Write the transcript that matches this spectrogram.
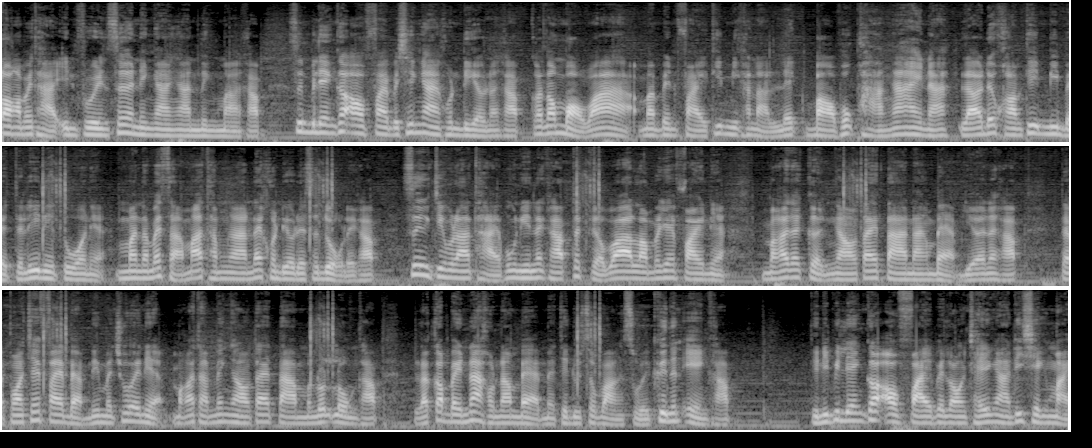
ลองเอาไปถ่ายอินฟลูเอนเซอร์ในงานงานหนึ่งมาครับ ซึ่งพี่เลี้ยงก็เอาไฟไปใช้งานคนเดียวนะครับ ก็ต้องบอกว่ามันเป็นไฟที่มีขนาดเล็กเบาพกพาง่ายนะ แล้วด้วยความที่มีแบตเตอรี่ในตัวเนี่ย มันทำให้สามารถทำงานได้คนเดียวได้สะดวกเลยครับ ซึ่งจริงเวลาถ่ายพวกนี้นะครับ ถ้าเกิดว่าเราไม่ใช้ไฟเนี่ย มันก็จะเกิดเงาใต้ตานางแบบเยอะนะครับ แต่พอใช้ไฟแบบนี้มาช่วยเนี่ยมันก็ทำให้เงาใต้ตามมันลดลงครับแล้วก็ใบหน้าของนางแบบเนี่ยจะดูสว่างสวยขึ้นนั่นเองครับทีนี้พี่เลี้ยงก็เอาไฟไปลองใช้งานที่เชียงใหม่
